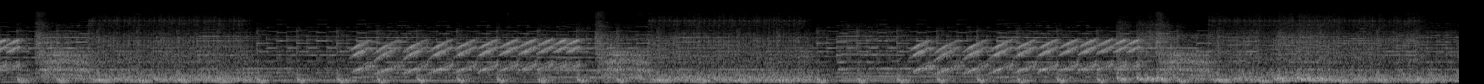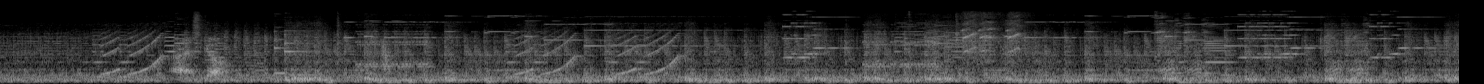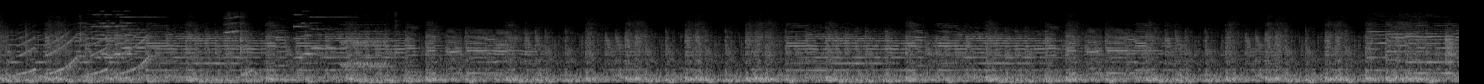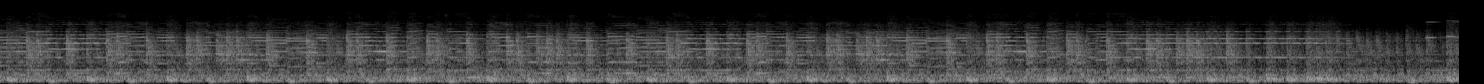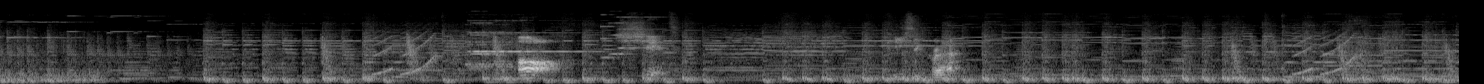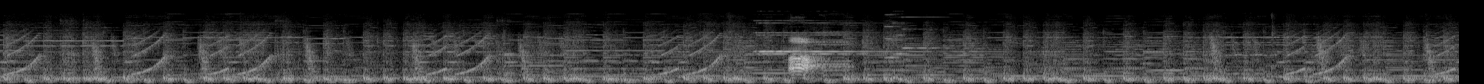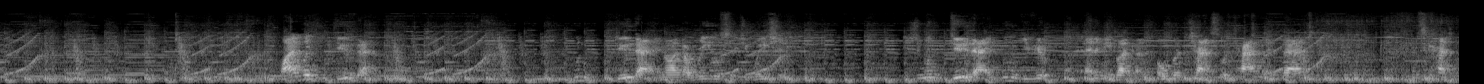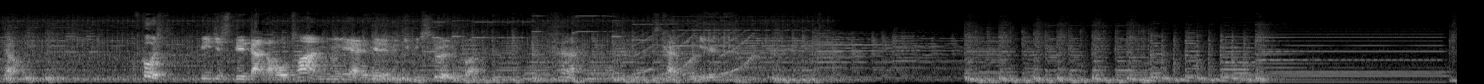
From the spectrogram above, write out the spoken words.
Wouldn't do that in like a real situation. You just wouldn't do that. You wouldn't give your enemy like an open chance to attack like that. It's kind of dumb. Of course, if he just did that the whole time, you only had to hit him and you'd be screwed, but it's kind of weird.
